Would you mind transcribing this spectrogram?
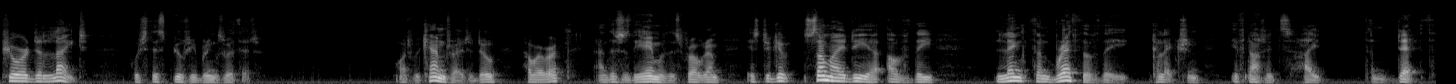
pure delight which this beauty brings with it. What we can try to do, however, and this is the aim of this program, is to give some idea of the length and breadth of the collection, if not its height and depth,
